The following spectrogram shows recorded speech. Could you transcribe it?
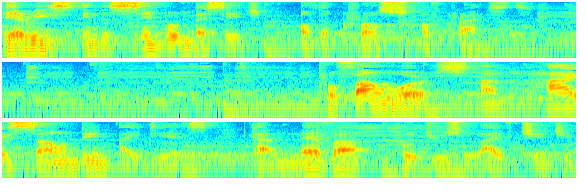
there is in the simple message of the cross of Christ. Profound words and high sounding ideas can never produce life changing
